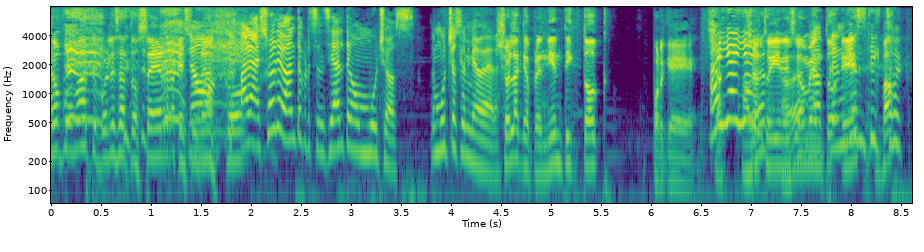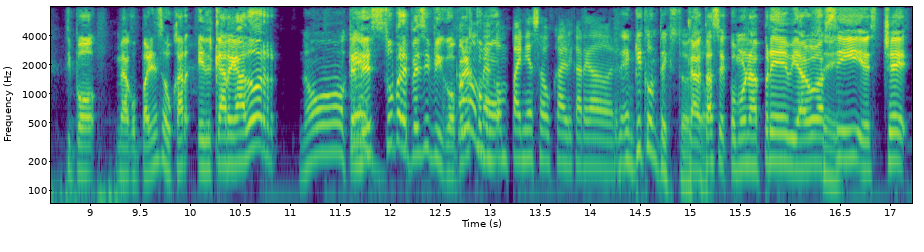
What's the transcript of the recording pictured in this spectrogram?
no fumás, te pones a toser, es un No, asco. ahora, yo levante presencial tengo muchos. Muchos en mi haber. Yo la que aprendí en TikTok, porque ya, Ay, ay, ya ay. estoy en ese momento, es. Va- tipo, me acompañas a buscar el cargador. No, ¿qué? ¿Entendés? Súper específico, pero es ¿Cómo me como. acompañas a buscar el cargador? ¿En qué contexto Claro, eso? estás como una previa, algo Sí. así. Es che,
